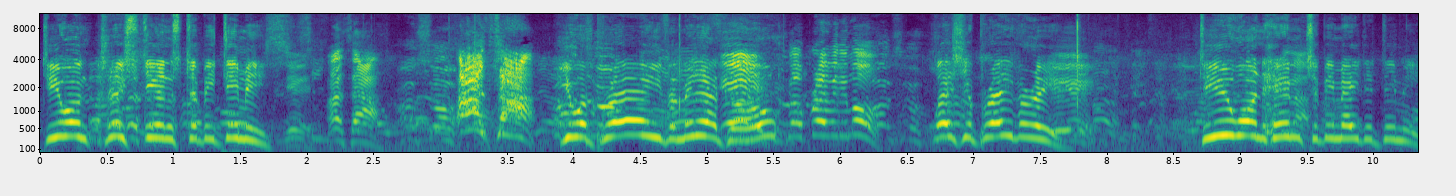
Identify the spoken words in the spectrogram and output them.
Do you want Christians to be dhimmis? Yeah, answer. Answer. You were brave a minute Yeah, ago. no brave anymore. Where's your bravery? Yeah. Do you want him to be made a dhimmi?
